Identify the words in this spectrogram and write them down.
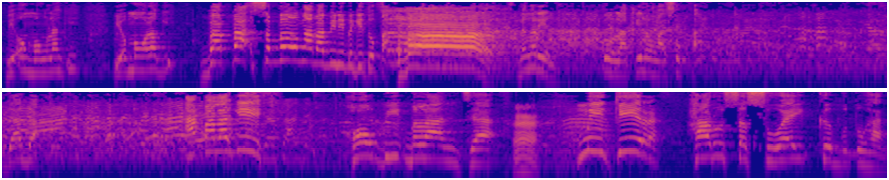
diomong lagi, diomong lagi. Bapak sebel nggak sama bini begitu pak? Sebal. Dengerin, tuh laki lo nggak suka. Jaga. Apalagi hobi belanja, Nah, mikir harus sesuai kebutuhan.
